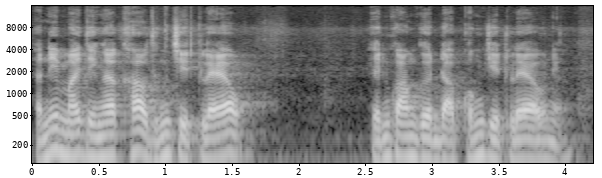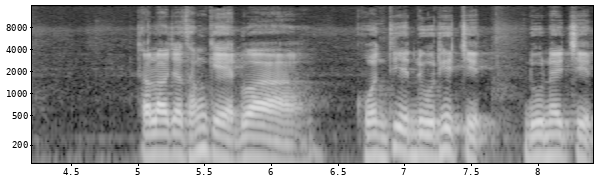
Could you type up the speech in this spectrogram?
อันนี้หมายถึงว่าเข้าถึงจิตแล้ว เห็นความเกิดดับของจิตแล้วเนี่ยถ้าเราจะสังเกตว่าควรที่ดูที่จิตดูในจิต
